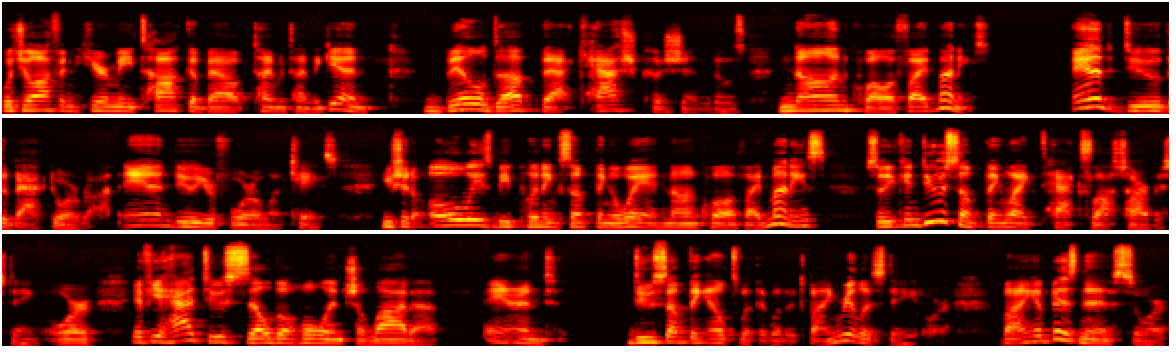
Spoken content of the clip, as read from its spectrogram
which you'll often hear me talk about time and time again. Build up that cash cushion, those non-qualified monies and do the backdoor Roth and do your 401ks. You should always be putting something away in non qualified monies so you can do something like tax loss harvesting, or if you had to, sell the whole enchilada and do something else with it, whether it's buying real estate or buying a business or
